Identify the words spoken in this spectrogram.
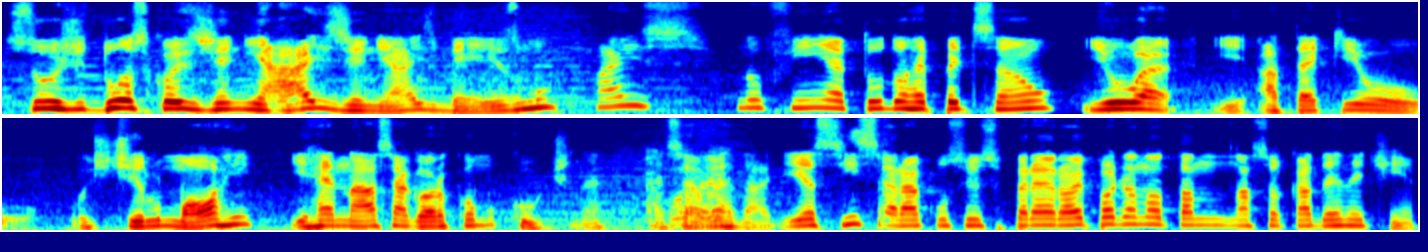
surge duas coisas geniais, geniais mesmo, mas no fim é tudo uma repetição e, o, é, e até que o, o estilo morre e renasce agora como cult, né? Essa é a Agora- verdade. E assim será com o filme super-herói, pode anotar na sua cadernetinha.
